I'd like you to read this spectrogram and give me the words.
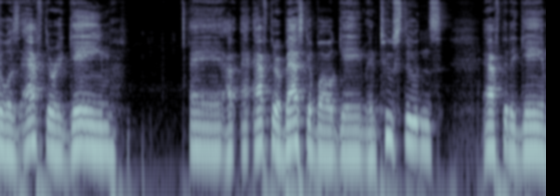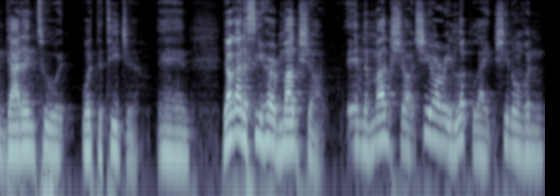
was after a game and uh, after a basketball game, and two students after the game got into it with the teacher, and Y'all got to see her mugshot. In the mugshot, she already looked like she don't even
